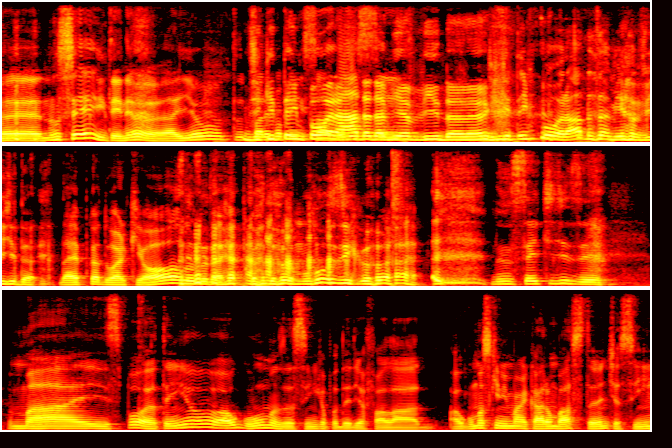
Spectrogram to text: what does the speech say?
é, não sei, entendeu? Aí eu. De que temporada da minha vida, né? De que temporada da minha vida? Da época do arqueólogo, da época do músico. não sei te dizer. Mas, pô, eu tenho algumas, assim, que eu poderia falar. Algumas que me marcaram bastante, assim,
